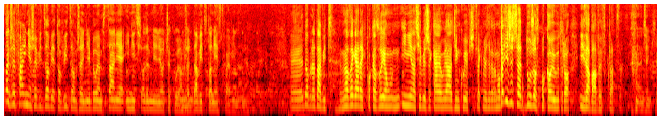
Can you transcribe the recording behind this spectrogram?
także fajnie, że widzowie to widzą, że nie byłem w stanie i nic ode mnie nie oczekują, że Dawid to nie jest twoja wina, nie? E, dobra, Dawid, na zegarek pokazują, inni na ciebie czekają. Ja dziękuję Ci w takim razie za rozmowę i życzę dużo spokoju jutro i zabawy w klatce. Dzięki.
